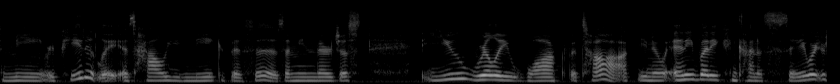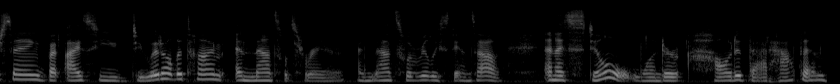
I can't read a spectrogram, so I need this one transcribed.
to me repeatedly is how unique this is. I mean, they're just you really walk the talk. You know, anybody can kind of say what you're saying, but I see you do it all the time, and that's what's rare, and that's what really stands out. And I still wonder how did that happen?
